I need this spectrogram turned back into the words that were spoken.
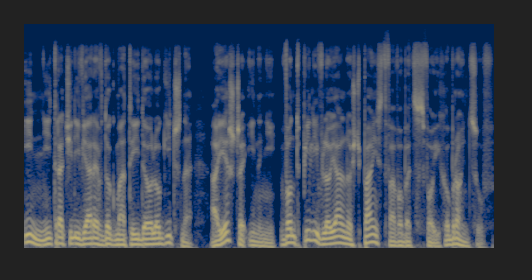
inni tracili wiarę w dogmaty ideologiczne, a jeszcze inni wątpili w lojalność państwa wobec swoich obrońców.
